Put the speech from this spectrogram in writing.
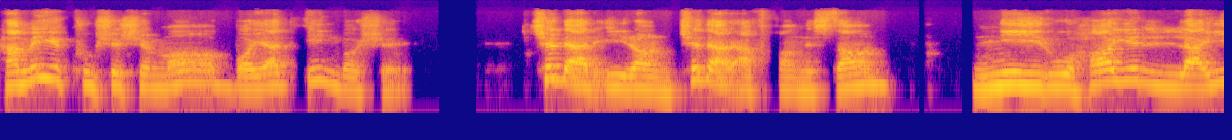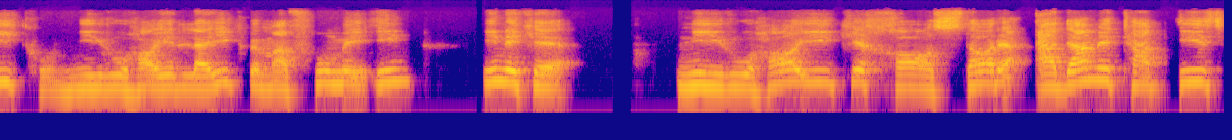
همه کوشش ما باید این باشه. چه در ایران چه در افغانستان نیروهای لایک و نیروهای لایک به مفهوم این اینه که نیروهایی که خواستار عدم تبعیض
